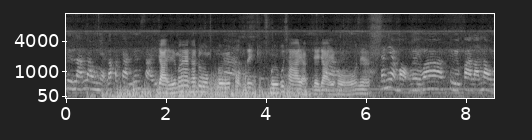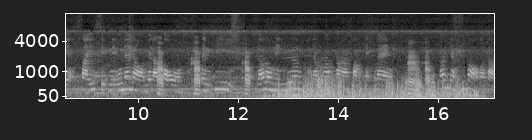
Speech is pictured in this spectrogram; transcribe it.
คือร้านเราเนี่ยรับประกันเรื่องไซส์ ใหญ่มากครับดูมือผมดิ มือผู้ชายอะใหญ่ ๆ โหเนี่ย แล้วเนี่ยบอกเลยว่าคือปลาร้านเราเนี่ยไซส์10นิ้วแน่นอนเวลาครับโตครับเต็มที่ ครับ แล้วเราเน้นเรื่องคุณภาพปลาความแข็งแรงอ่าครับ ก็อย่างที่บอกอะค่ะ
